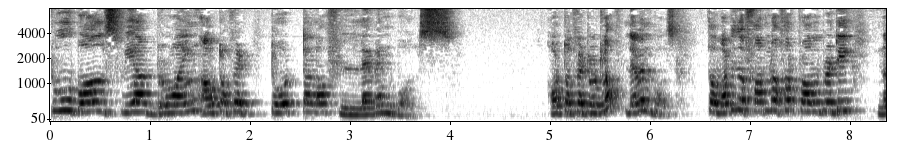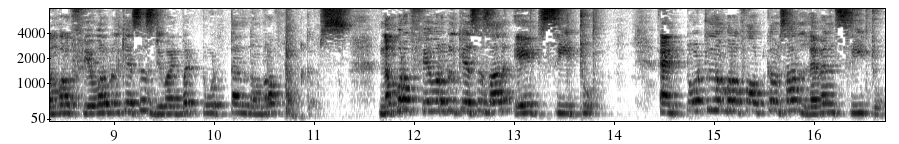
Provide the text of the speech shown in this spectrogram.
two balls we are drawing out of a total of 11 balls. out of a total of 11 balls. So what is the formula for probability? Number of favorable cases divided by total number of outcomes. Number of favorable cases are 8C2 and total number of outcomes are 11C2.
